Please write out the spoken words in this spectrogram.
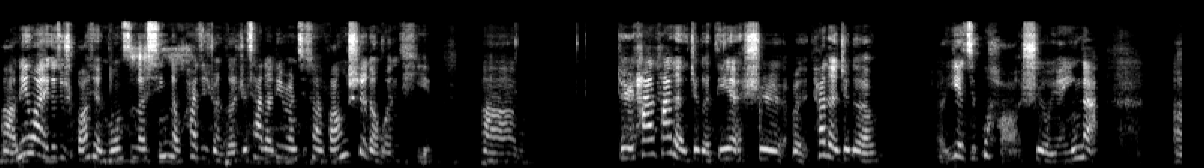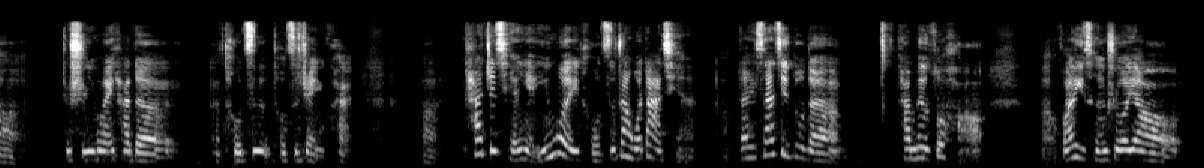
啊，另外一个就是保险公司的新的会计准则之下的利润计算方式的问题啊，就是它它的这个跌是不它的这个呃业绩不好是有原因的啊。就是因为它的呃投资投资这一块，啊，他之前也因为投资赚过大钱啊，但是三季度的他没有做好，啊，管理层说要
